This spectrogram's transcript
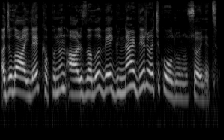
Acılı aile kapının arızalı ve günlerdir açık olduğunu söyledi.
